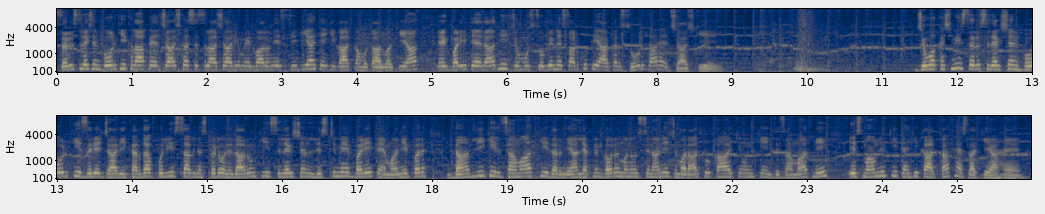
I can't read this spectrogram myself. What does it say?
सर्विस सिलेक्शन बोर्ड के खिलाफ एहतजाज का सिलसिला जारी। उम्मीदवारों ने सीबीआई तहकीकात का मुतालबा किया। एक बड़ी तादाद ने जम्मू सूबे में सड़कों पर आकर जोरदार एहतजाज किए। Jammu Kashmir service selection board के ज़रिए जारी करदा पुलिस सब इंस्पेक्टर अहदेदारों की सिलेक्शन लिस्ट में बड़े पैमाने पर धांधली के इल्ज़ाम के दरमियान लेफ्टिनेंट गवर्नर मनोज सिन्हा ने जुमारात को कहा कि उनके इंतज़ाम ने इस मामले की तहकीकात का फैसला किया है।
